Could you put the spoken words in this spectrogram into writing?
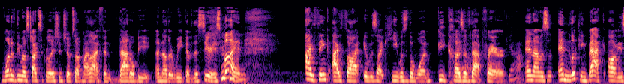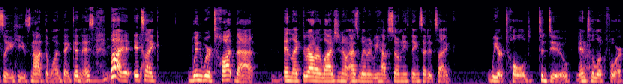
one of the most toxic relationships of my life, and that'll be another week of this series. But I think I thought it was like he was the one because of that prayer. Yeah. And I was, and looking back, obviously he's not the one, thank goodness. Mm-hmm. But it's like when we're taught that, and like throughout our lives, you know, as women, we have so many things that it's like we are told to do and to look for.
